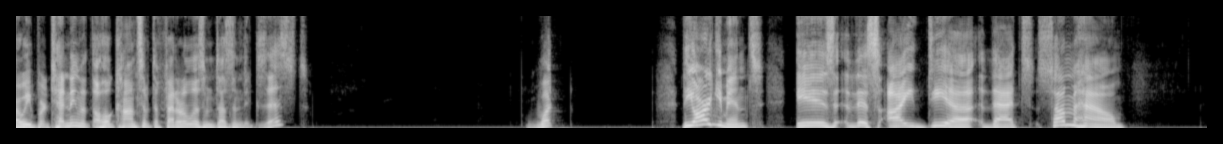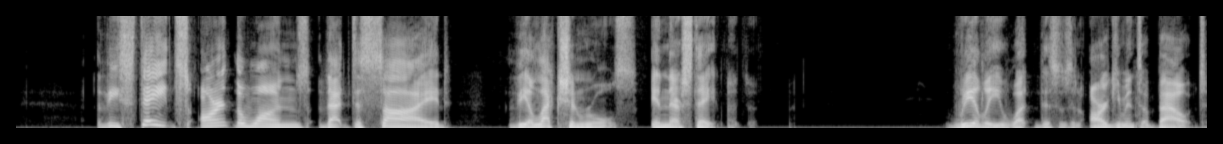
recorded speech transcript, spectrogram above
Are we pretending that the whole concept of federalism doesn't exist? What the argument is this idea that somehow the states aren't the ones that decide the election rules in their state. Really, what this is an argument about,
